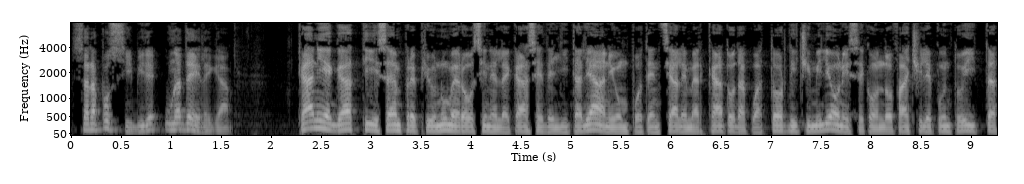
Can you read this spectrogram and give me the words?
sarà possibile una delega. Cani e gatti sempre più numerosi nelle case degli italiani, un potenziale mercato da 14 milioni secondo Facile.it,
